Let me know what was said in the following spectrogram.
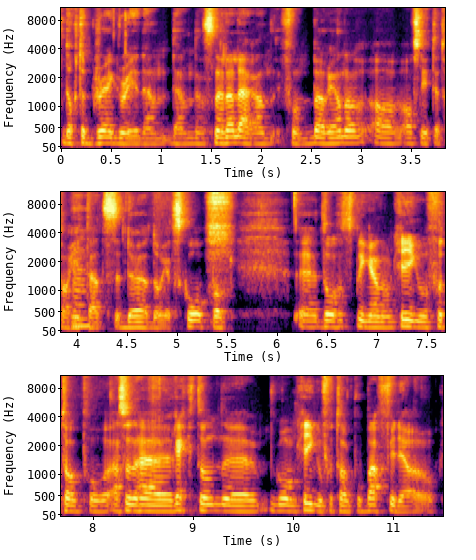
Dr. Gregory, den, den, den snälla läraren från början av, av avsnittet har Mm. hittats död i ett skåp. Och Eh, då springer han omkring och får tag på, alltså den här rektorn eh, går omkring och får tag på Buffy där. Och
